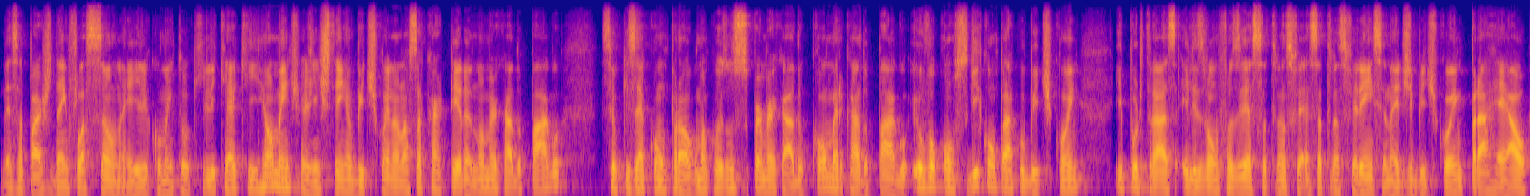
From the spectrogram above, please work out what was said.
dessa parte da inflação, né? Ele comentou que ele quer que realmente a gente tenha o Bitcoin na nossa carteira no Mercado Pago. Se eu quiser comprar alguma coisa no supermercado com o Mercado Pago, eu vou conseguir comprar com o Bitcoin e por trás eles vão fazer essa, transfer essa transferência né, de Bitcoin para real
